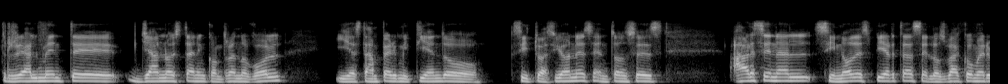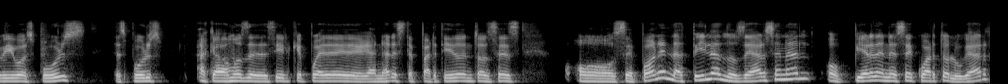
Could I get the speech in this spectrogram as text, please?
realmente ya no están encontrando gol y están permitiendo situaciones. Entonces, Arsenal, si no despierta, se los va a comer vivo Spurs. Spurs, acabamos de decir que puede ganar este partido. Entonces, o se ponen las pilas los de Arsenal o pierden ese cuarto lugar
